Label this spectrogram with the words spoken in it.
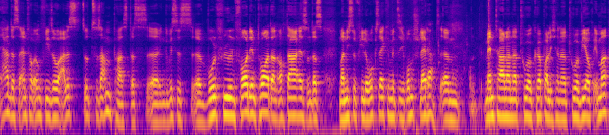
ja, dass einfach irgendwie so alles so zusammenpasst, dass äh, ein gewisses äh, Wohlfühlen vor dem Tor dann auch da ist und dass man nicht so viele Rucksäcke mit sich rumschleppt, ja. ähm, mentaler Natur, körperlicher Natur, wie auch immer,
